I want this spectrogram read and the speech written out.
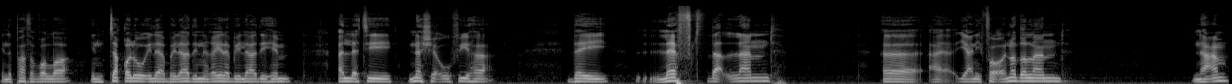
in the path of Allah, intaqalu ila biladin ghayra biladihim, allati nasha'u fiha, they left that land يعني for another land نعم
